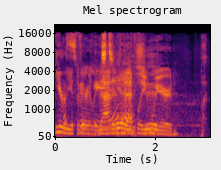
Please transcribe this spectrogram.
Eerie That's at the very least. That is Yeah. definitely Shit. weird. Butt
